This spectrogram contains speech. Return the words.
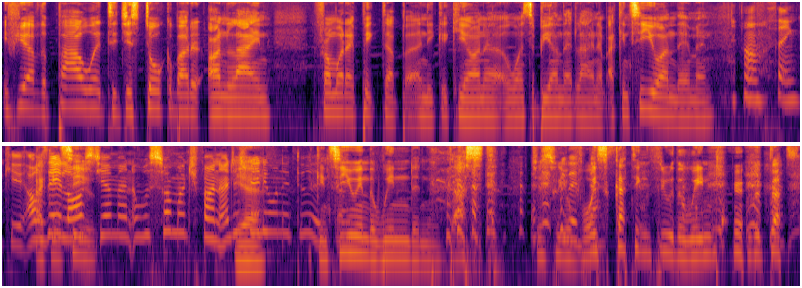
if you have the power to just talk about it online, from what I picked up, uh, Anica Kiana wants to be on that lineup. I can see you on there, man. Oh, thank you. I I was can there last you. year, man. It was so much fun. I just Yeah. really want to do it. I can see you in the wind and the dust, just your voice dust. cutting through the wind, the dust,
